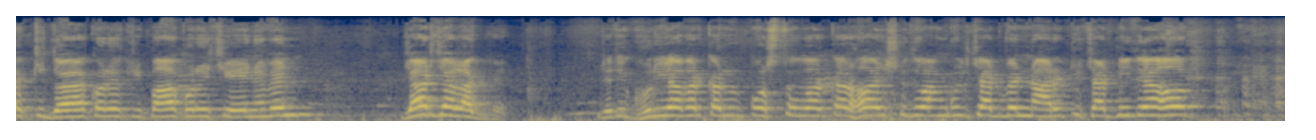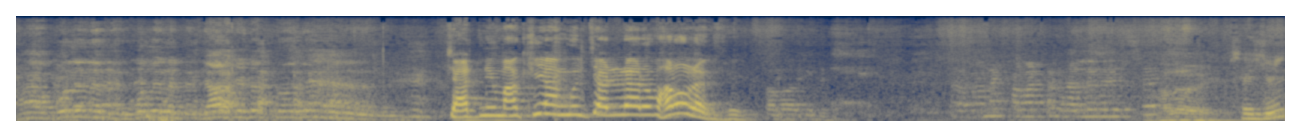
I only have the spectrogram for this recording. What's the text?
একটু দয়া করে কৃপা করে চেয়ে নেবেন। যার যা লাগবে। যদি ঘুরিয়ে আবার কারুর পোস্ত দরকার হয় শুধু আঙ্গুল চাটবেন না আরেকটু চাটনি দেওয়া হোক। হ্যাঁ চাটনি মাখিয়ে আঙ্গুল চাটলে আরও ভালো লাগবে। সেই জন্য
